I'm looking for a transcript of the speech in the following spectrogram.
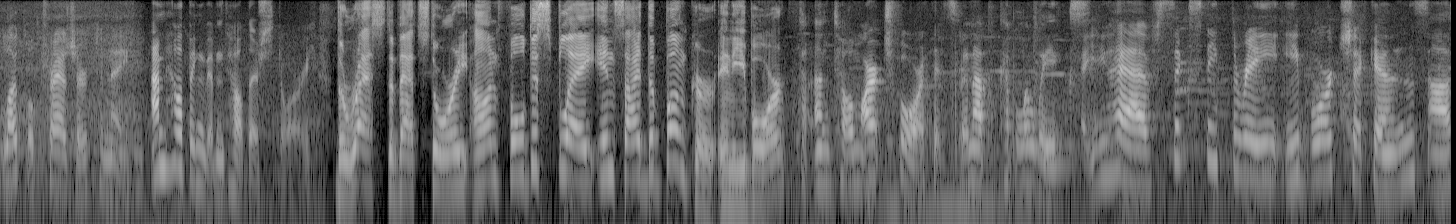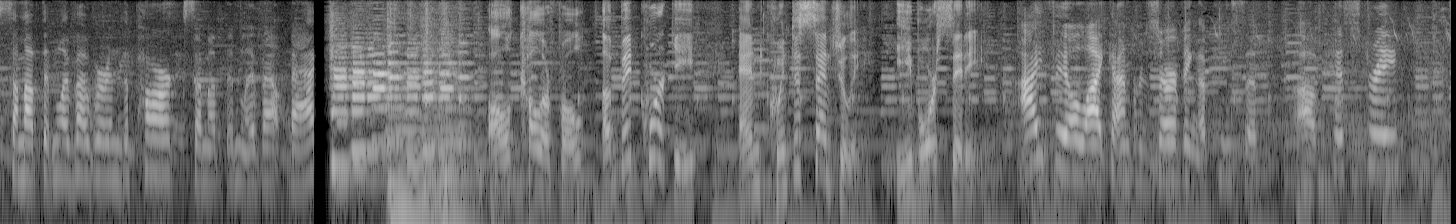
local treasure to me. I'm helping them tell their story. The rest of that story on full display inside the bunker in Ybor. Until March 4th, it's been up a couple of weeks. You have 63 Ybor chickens. Uh, some of them live over in the park, some of them live out back. All colorful, a bit quirky, and quintessentially Ybor City. I feel like I'm preserving a piece of, of history.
